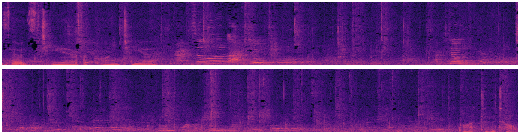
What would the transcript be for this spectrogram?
So it's tier upon tier. Right to the top.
